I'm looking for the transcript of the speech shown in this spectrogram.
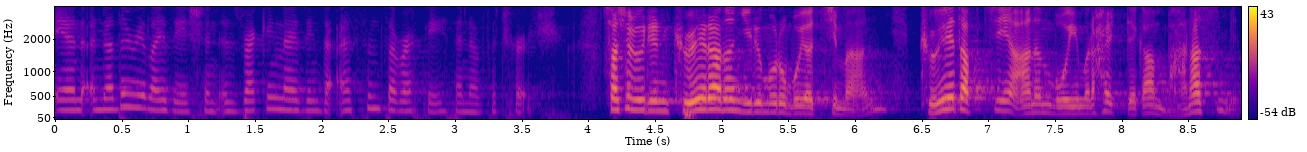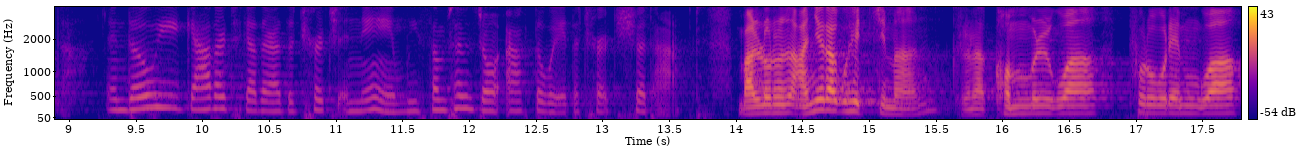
And another realization is recognizing the essence of our faith and of the church. 사실 우리는 교회라는 이름으로 모였지만 교회답지 않은 모임을 할 때가 많았습니다. And though we gather together as a church in name, we sometimes don't act the way the church should act. 말로는 아니라고 했지만 그러나 건물과 프로그램과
